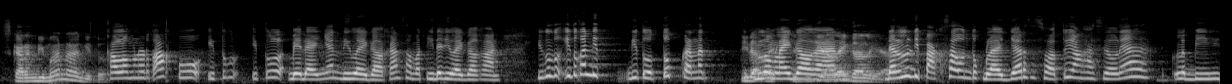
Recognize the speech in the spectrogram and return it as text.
sekarang di mana gitu. Kalau menurut aku itu itu bedanya dilegalkan sama tidak dilegalkan. Itu itu kan dit- ditutup karena Tidak belum le- legal kan. legal, ya. Dan lu dipaksa untuk belajar sesuatu yang hasilnya lebih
